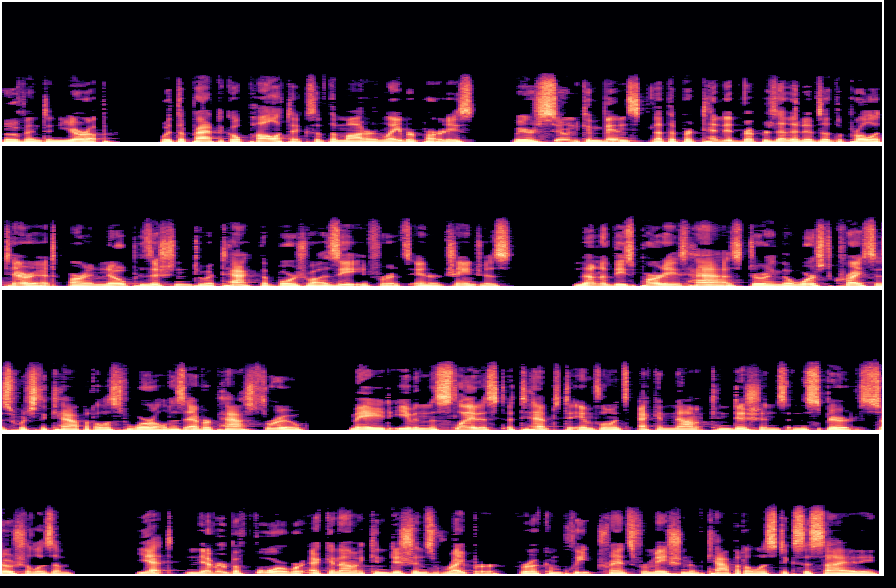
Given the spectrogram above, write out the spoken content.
movement in Europe with the practical politics of the modern labor parties, we are soon convinced that the pretended representatives of the proletariat are in no position to attack the bourgeoisie for its inner changes. None of these parties has, during the worst crisis which the capitalist world has ever passed through, made even the slightest attempt to influence economic conditions in the spirit of socialism. Yet, never before were economic conditions riper for a complete transformation of capitalistic society.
